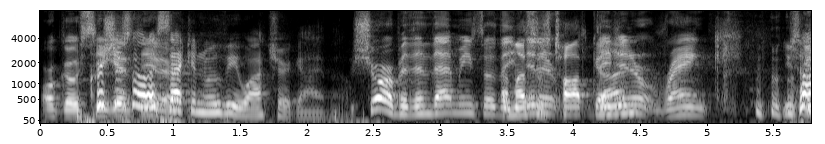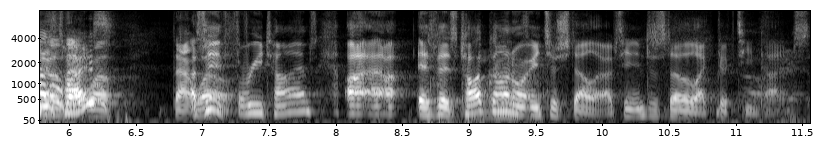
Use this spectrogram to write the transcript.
or go see Christian's again not in a second movie watcher guy though. Sure, but then that means though they Unless it's didn't. Top Gun. They didn't rank. You saw know, it that twice. well. That I've well. seen it three times. Uh, uh, if it's Top Gun or Interstellar, I've seen Interstellar like 15 times.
